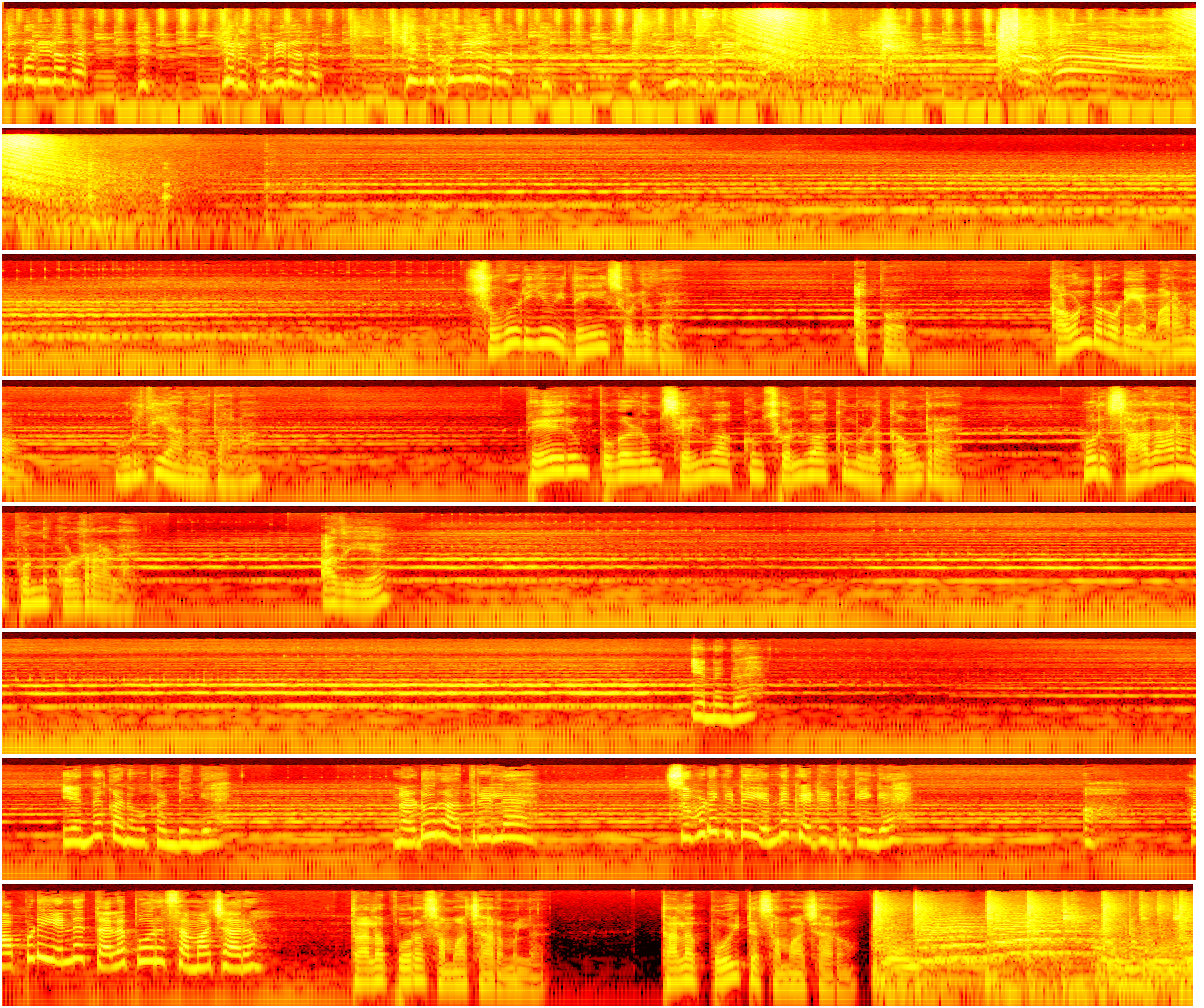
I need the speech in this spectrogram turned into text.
ஒண்ணு பண்ணிடாத. என்ன கொன்னிடாத. என்ன கொன்னிடாத. என்ன கொன்னிடாத. சுவடியும் இதையே சொல்லுதே. அப்போ? கவுண்டருடைய மரணம் உறுதியானது தானா பேரும் புகழும் செல்வாக்கும் சொல்வாக்கும் உள்ள கவுண்டரை ஒரு சாதாரண பொண்ணு கொல்றாள. அது ஏன்? என்னங்க? என்ன கனவு கண்டீங்க? நடு ராத்திரியில சுவடி கிட்ட என்ன கேட்டுட்டு இருக்கீங்க அப்படி என்ன தலை போற சமாச்சாரம்? தலை போற சமாச்சாரம் இல்ல. தலை போயிட்ட சமாச்சாரம். Thank you.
